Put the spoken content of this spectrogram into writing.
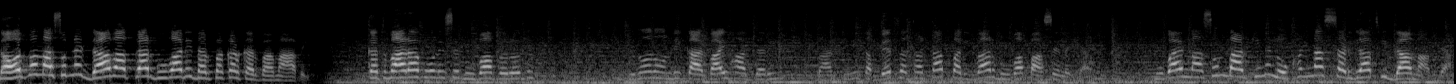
દાહોદમાં માસૂમને ડાવ આપનાર ભુવાની ધરપકડ કરવામાં આવી. કતવારા પોલીસે ભુવા વિરુદ્ધ ગુનો નોંધી કાર્યવાહી હાથ ધરી. બાળકીની તબિયત લથડતા પરિવાર ભુવા પાસે લઈ આવ્યો. ભુવાએ માસૂમ બાળકીને લોખંડના સળિયાથી ડામ આપ્યા.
